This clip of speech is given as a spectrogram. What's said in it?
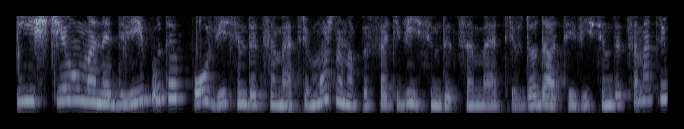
І ще у мене дві буде по 8 дециметрів. Можна написати 8 дециметрів, додати 8 дециметрів,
